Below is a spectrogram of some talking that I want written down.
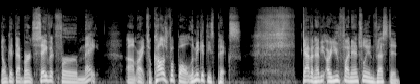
don't get that burnt. Save it for May. Um, all right, so college football. Let me get these picks. Gavin, have you are you financially invested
